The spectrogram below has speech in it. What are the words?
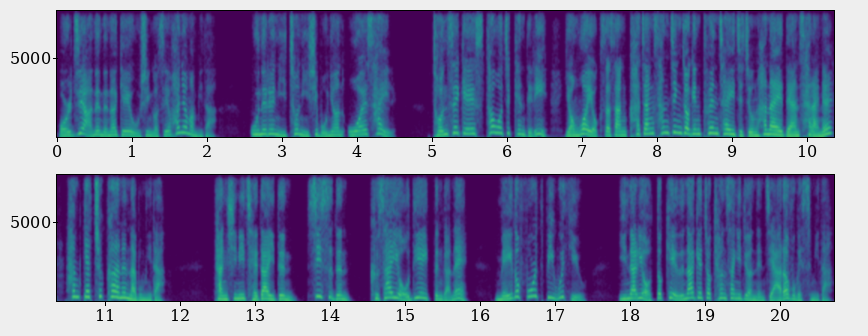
멀지 않은 은하계에 오신 것을 환영합니다. 오늘은 2025년 5월 4일. 전 세계의 스타워즈 캔들이 영화 역사상 가장 상징적인 프랜차이즈 중 하나에 대한 사랑을 함께 축하하는 날입니다. 당신이 제다이든 시스든 그 사이 어디에 있든 간에 May the Fourth be with you. 이 날이 어떻게 은하계적 현상이 되었는지 알아보겠습니다.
